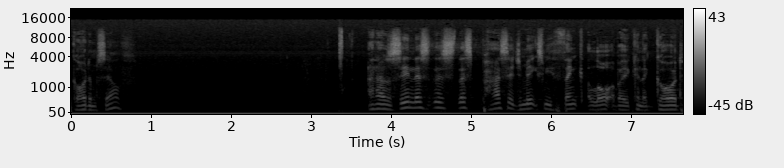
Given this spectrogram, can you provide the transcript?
God Himself. And I was saying this this this passage makes me think a lot about kind of God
